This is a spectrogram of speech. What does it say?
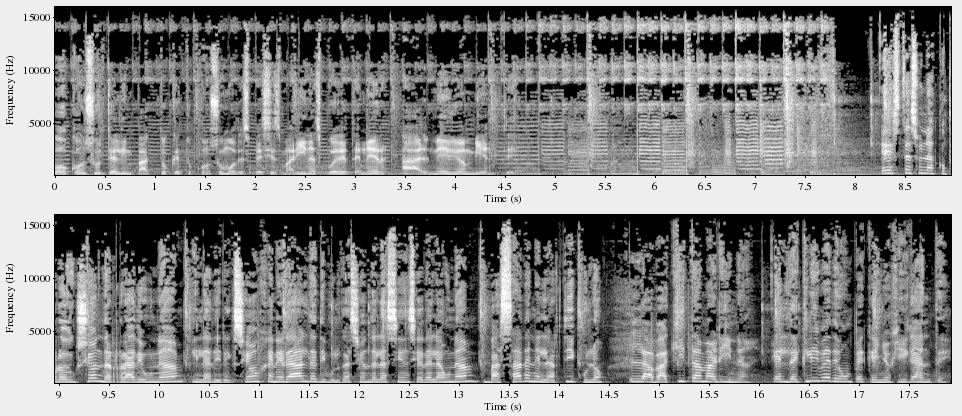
o consulte el impacto que tu consumo de especies marinas puede tener al medio ambiente. Esta es una coproducción de Radio UNAM y la Dirección General de Divulgación de la Ciencia de la UNAM basada en el artículo La vaquita marina, el declive de un pequeño gigante,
